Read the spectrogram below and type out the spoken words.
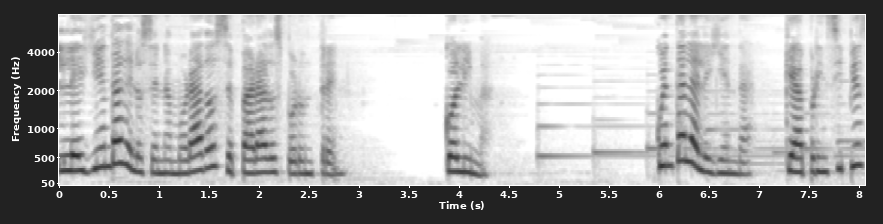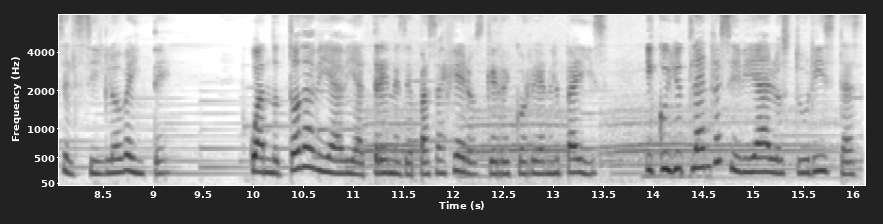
Leyenda de los enamorados separados por un tren. Colima. Cuenta la leyenda que a principios del siglo XX, cuando todavía había trenes de pasajeros que recorrían el país y Cuyutlán recibía a los turistas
